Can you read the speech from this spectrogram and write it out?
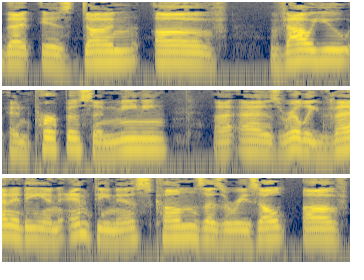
that is done of value and purpose and meaning uh, as really vanity and emptiness comes as a result of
